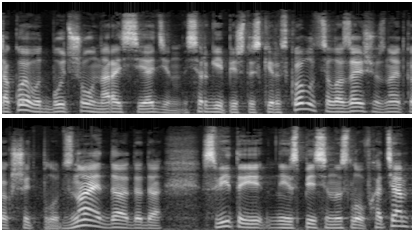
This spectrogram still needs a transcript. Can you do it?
Такое вот будет шоу на России 1. Сергей пишет из Кировской области, Лоза еще знает, как шить плод. Знает, да, да, да. Свиты из песен и слов. Хотя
